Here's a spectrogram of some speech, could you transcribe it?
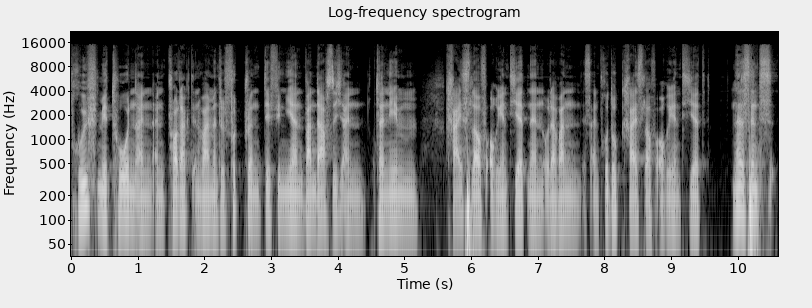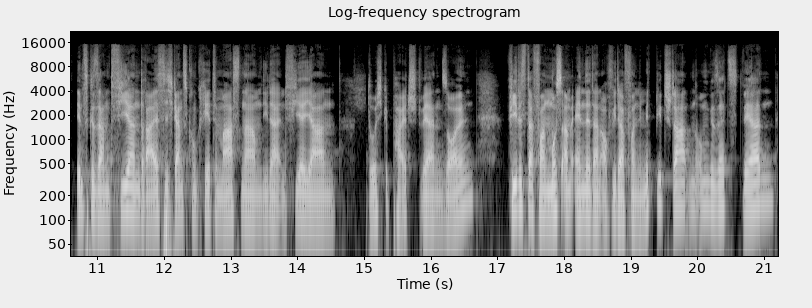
Prüfmethoden, ein, ein Product Environmental Footprint definieren. Wann darf sich ein Unternehmen kreislauforientiert nennen oder wann ist ein Produkt kreislauforientiert? Ne, das sind insgesamt 34 ganz konkrete Maßnahmen, die da in vier Jahren durchgepeitscht werden sollen. Vieles davon muss am Ende dann auch wieder von den Mitgliedstaaten umgesetzt werden.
